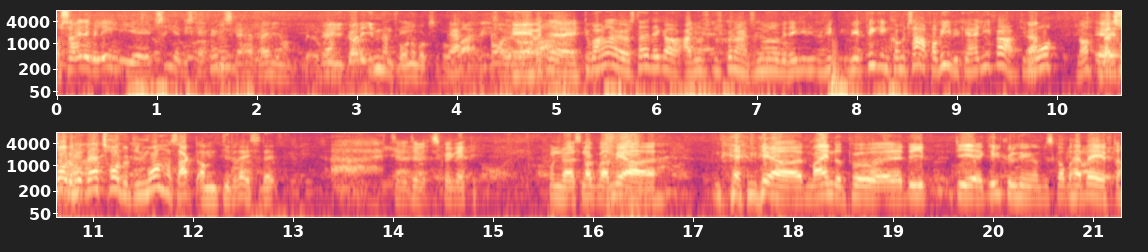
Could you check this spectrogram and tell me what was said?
Og så er det vel egentlig uh, Trier, vi skal have fat i. Vi skal have fat i ham. Vi gør det, inden han får underbukser på. Ja. Øh, hvad hedder, det? du mangler jo stadigvæk at... Ej, nu, nu skynder han sig nu, ved det ikke. Vi fik, vi fik en kommentar fra Vibeke her lige før, din Ja. mor. Nå, Øh, hvad, tror du, hvad tror du, din mor har sagt om dit race i dag? Det, det ved jeg sgu ikke rigtigt. Hun har altså nok været mere, mere, minded på øh, de, de grillkyllinger, vi skal op og have bagefter.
